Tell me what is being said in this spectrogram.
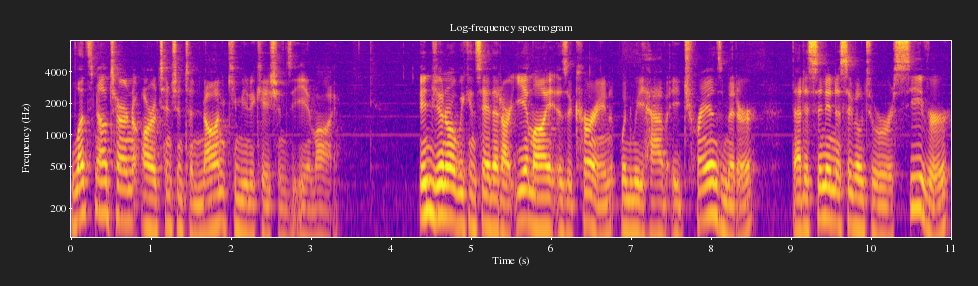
Let's now turn our attention to non-communications EMI. In general, we can say that our EMI is occurring when we have a transmitter that is sending a signal to a receiver,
